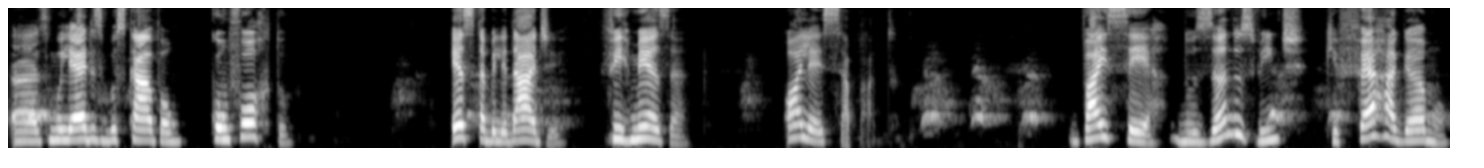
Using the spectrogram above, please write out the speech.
as mulheres buscavam conforto, estabilidade, firmeza? Olha esse sapato. Vai ser nos anos 20 que Ferragamo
